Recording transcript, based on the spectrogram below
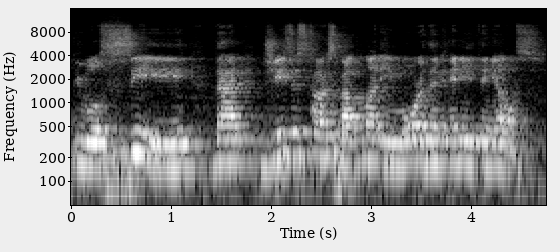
you will see that Jesus talks about money more than anything else.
